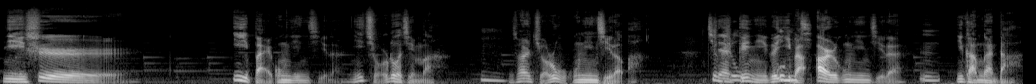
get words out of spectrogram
你是一百公斤级的，你九十多斤吧？嗯，你算是九十五公斤级的吧？现在给你一个一百二十公斤级的，嗯，你敢不敢打？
